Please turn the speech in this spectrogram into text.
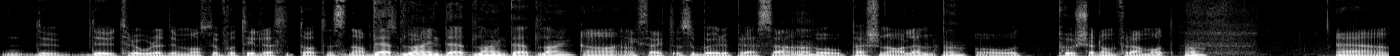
du, du tror att du måste få till resultaten snabbt. Deadline, deadline, deadline. Ja, Ja. exakt. Och så börjar du pressa Ja. och personalen Ja. och pusha dem framåt. Eh,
